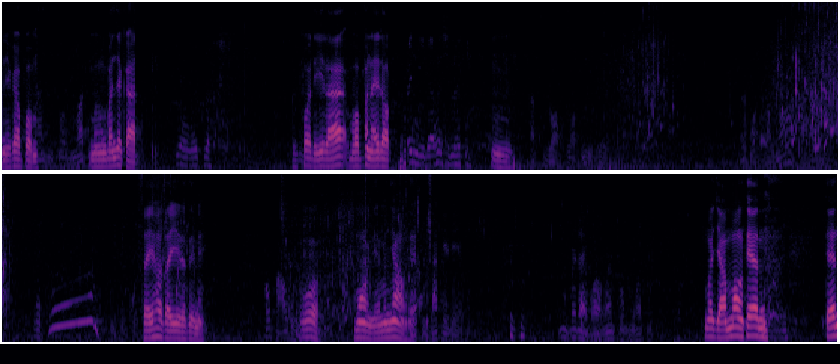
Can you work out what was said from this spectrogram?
นี่ครับผมมึงบรรยากาศเกี่ยงเล็กเลยพอดีละบ่ปานไหนดอกเป็นหนีแบบไม่สิเลยอืมครับหลอกหลอกนี่เลยไปหอดไปเนาะโอ้โหใส่เฮาใส่อีกแล้วตัวนี้เขาเผาหุ่นโอ้มองอย่างมันยาวแท้รักแดงๆไม่ได้บอกมันถุงหัวถุงมายามมองแทน แทน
